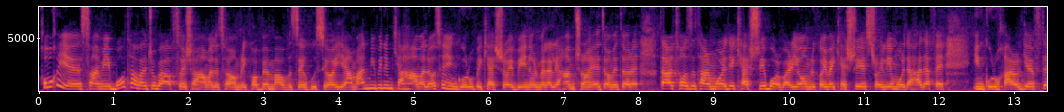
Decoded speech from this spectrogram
خب آقای سمی با توجه به افزایش حملات آمریکا به مواضع حوثی های یمن می‌بینیم که حملات این گروه به کشتی بین المللی همچنان ادامه داره. در تازه تر مورد کشتی باربری آمریکایی و کشتی اسرائیلی مورد هدف این گروه قرار گرفته.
